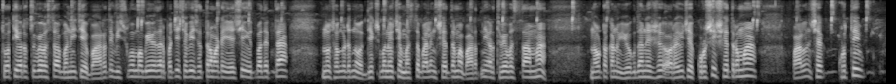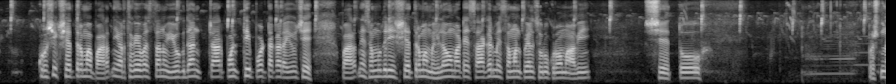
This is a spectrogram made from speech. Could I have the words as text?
ચોથી અર્થવ્યવસ્થા બની છે. ભારતે વિશ્વમાં બે હજાર પચીસ છવ્વીસ સત્ર માટે એશિયાઈ ઉત્પાદકતાનો સંગઠનનો અધ્યક્ષ બન્યો છે. મત્સ્યપાલન ક્ષેત્રમાં ભારતની અર્થવ્યવસ્થામાં નવ ટકાનું યોગદાન રહ્યું છે. કૃષિ ક્ષેત્રમાં પાલન કૃતિ, કૃષિ કૃષિ ક્ષેત્રમાં ભારતની અર્થવ્યવસ્થાનું યોગદાન ચાર પોઈન્ટથી પાંચ ટકા રહ્યું છે. ભારતને સમુદ્રી ક્ષેત્રમાં મહિલાઓ માટે સાગર મેં સમાન પહેલ શરૂ કરવામાં આવી છે તો પ્રશ્ન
